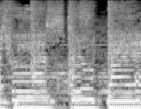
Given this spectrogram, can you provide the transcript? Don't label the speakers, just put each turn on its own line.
watch me, I still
